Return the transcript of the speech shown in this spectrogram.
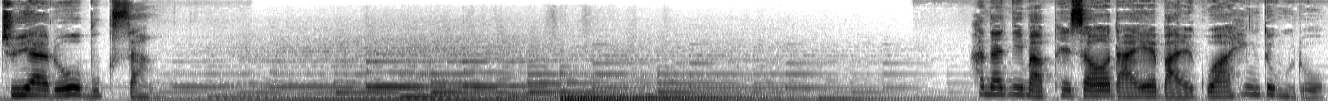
주야로 묵상 하나님 앞에서 나의 말과 행동으로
